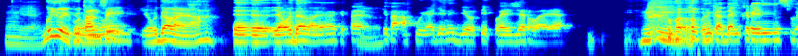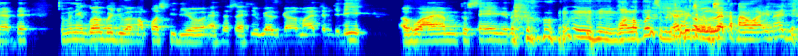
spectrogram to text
Hmm, yeah. Gue juga ikutan Cuma, sih. Ya udahlah ya. Ya, ya udahlah ya. Kita yeah. kita akui aja ini guilty pleasure lah ya. Walaupun kadang cringe liatnya. Cuman ya gue gue juga ngepost video exercise juga segala macam. Jadi uh, who I am to say gitu. walaupun sebenarnya kalau lu ketawain aja.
